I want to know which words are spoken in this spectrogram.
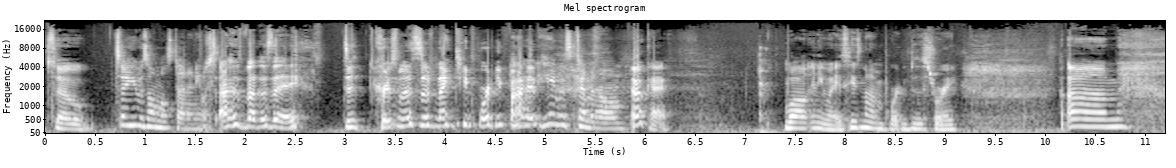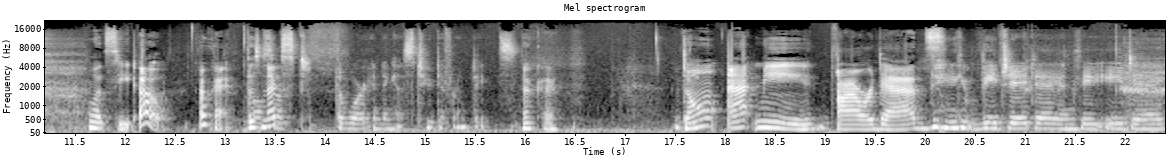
So So he was almost done anyway. I was about to say, did Christmas of 1945? He was coming home. Okay. Well, anyways, he's not important to the story. Um, let's see. Oh, okay. This Also, next. the war ending has two different dates. Okay. Don't at me, our dads. VJ Day and VE Day.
